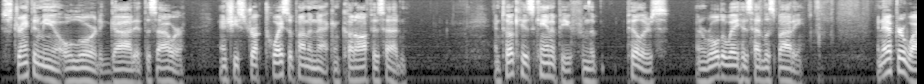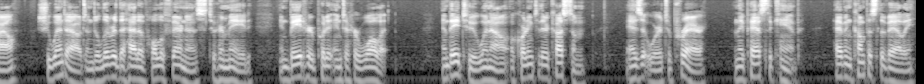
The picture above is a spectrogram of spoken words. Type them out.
Strengthen me, O Lord God, at this hour. And she struck twice upon the neck, and cut off his head, and took his canopy from the pillars, and rolled away his headless body. And after a while, she went out and delivered the head of Holofernes to her maid, and bade her put it into her wallet. And they two went out according to their custom, as it were, to prayer, and they passed the camp, having compassed the valley,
